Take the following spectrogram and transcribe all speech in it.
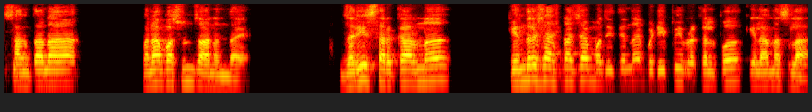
सांगताना मनापासूनचा आनंद आहे. जरी सरकारनं केंद्र शासनाच्या मदतीनं बीडीपी प्रकल्प केला नसला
